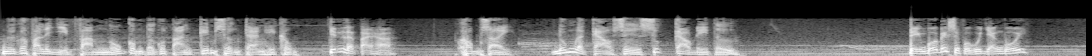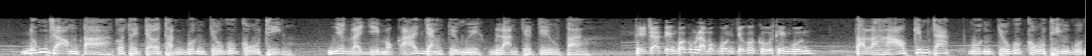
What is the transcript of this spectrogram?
Ngươi có phải là Diệp Phạm ngũ công tử của tạng kiếm Sơn Trang hay không? Chính là tại hạ Không sai. Đúng là cao sư xuất cao đệ tử. Tiền bối biết sư phụ của giảng bối. Đúng ra ông ta có thể trở thành quân chủ của cửu thiền Nhưng lại vì một ả văn tiểu nguyệt làm cho tiêu tan Thì ra tiền bối cũng là một quân chủ của cửu thiên quân. Ta là hảo kiếm trác quân chủ của cửu thiên quân.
